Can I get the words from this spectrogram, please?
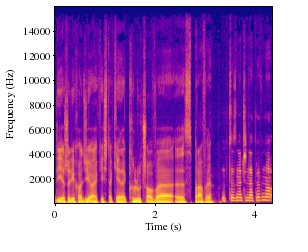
jeżeli chodzi o jakieś takie kluczowe e, sprawy? To znaczy na pewno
